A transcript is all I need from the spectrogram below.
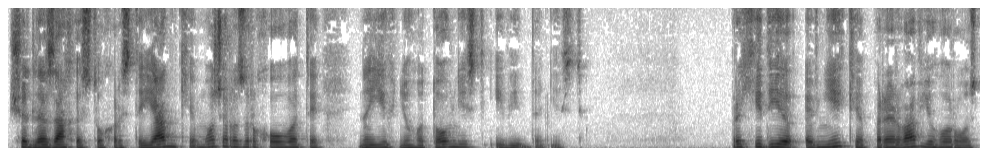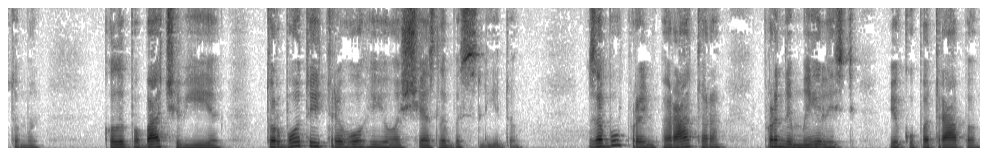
що для захисту християнки може розраховувати на їхню готовність і відданість. Прихід Євніки перервав його роздуми. коли побачив її, турботи й тривоги його щезли без сліду. Забув про імператора, про немилість, в яку потрапив,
